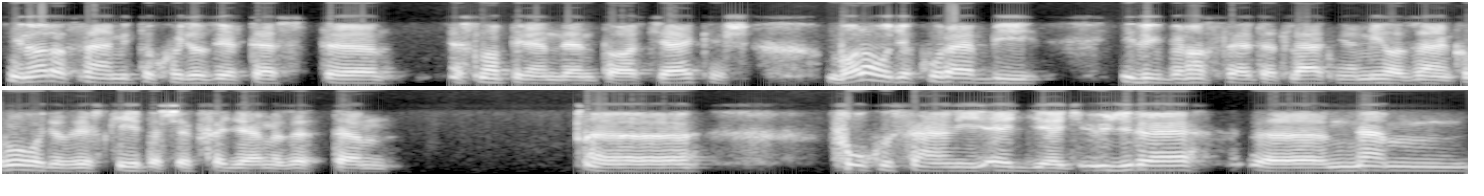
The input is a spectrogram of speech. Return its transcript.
Én arra számítok, hogy azért ezt, ezt napirenden tartják, és valahogy a korábbi időkben azt lehetett látni a mi hazánkról, hogy azért képesek fegyelmezetten fókuszálni egy-egy ügyre, nem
